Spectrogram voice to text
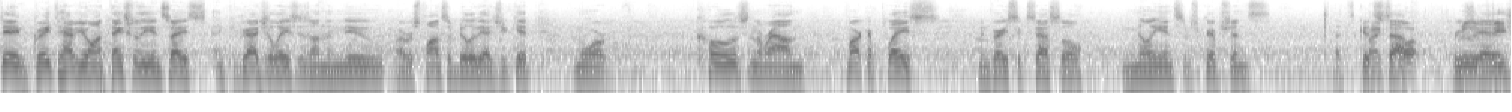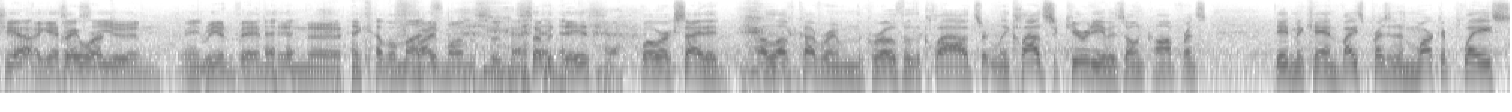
Dave, great to have you on. Thanks for the insights and congratulations on the new uh, responsibility as you get more coalition around marketplace. Been very successful, million subscriptions. That's good Thanks stuff. a lot. really it. appreciate Yeah, it. I guess great I'll work. see you in In- reInvent in uh, A couple months. five months and seven days. Well, we're excited. I love covering the growth of the cloud, certainly cloud security of his own conference. Dave McCann, Vice President of Marketplace,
